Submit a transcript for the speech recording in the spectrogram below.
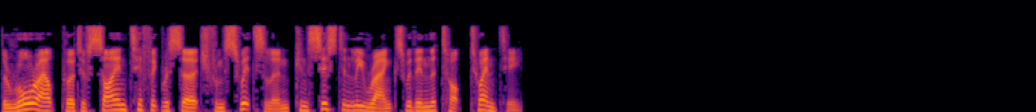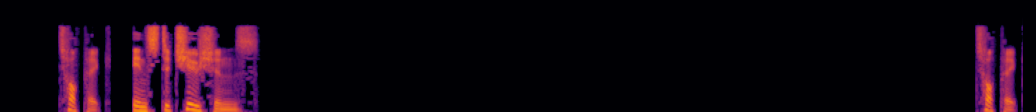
The raw output of scientific research from Switzerland consistently ranks within the top 20. Topic: Institutions Topic:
